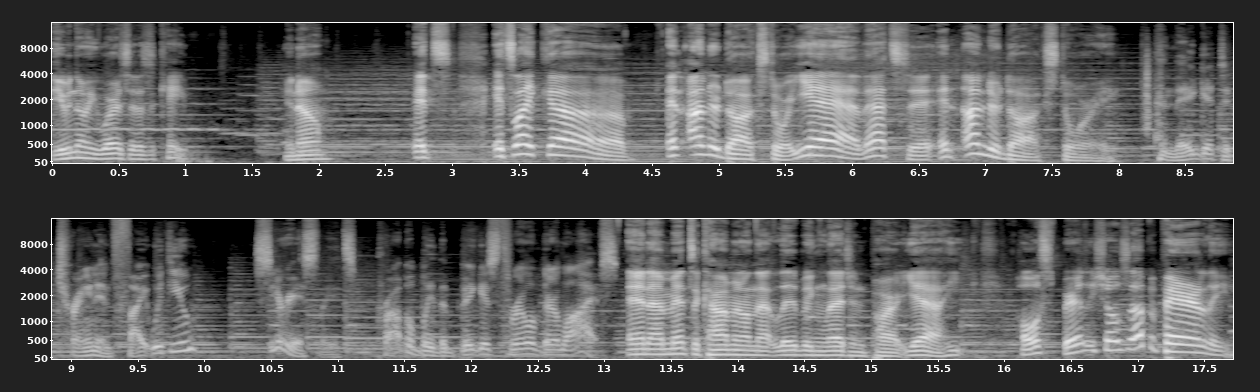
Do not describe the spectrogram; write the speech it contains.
even though he wears it as a cape. You know, it's it's like uh, an underdog story. Yeah, that's it, an underdog story. And they get to train and fight with you? Seriously, it's probably the biggest thrill of their lives. And I meant to comment on that living legend part. Yeah, he Holst barely shows up apparently.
